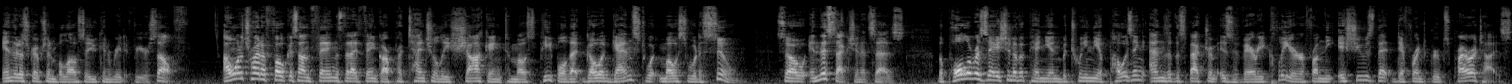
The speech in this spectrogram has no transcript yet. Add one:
in the description below so you can read it for yourself. I want to try to focus on things that I think are potentially shocking to most people that go against what most would assume. So in this section, it says, the polarization of opinion between the opposing ends of the spectrum is very clear from the issues that different groups prioritize.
